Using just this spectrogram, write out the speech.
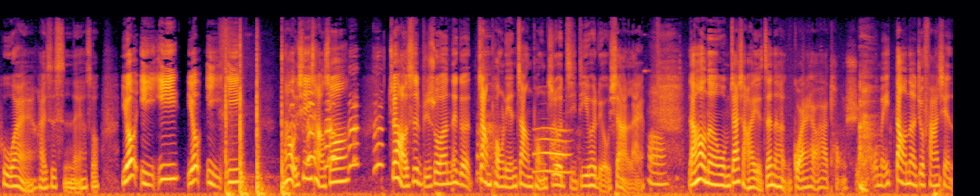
户外还是室内？”他说：“有雨衣，有雨衣。”然后我心里想说：“最好是比如说那个帐篷连帐篷只有几滴会流下来。”然后呢，我们家小孩也真的很乖，还有他同学，我们一到那就发现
